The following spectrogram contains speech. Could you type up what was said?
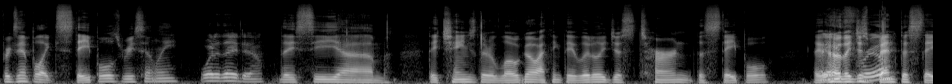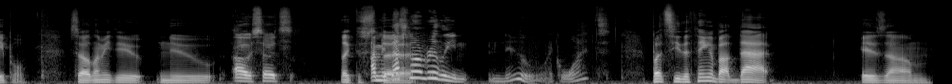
For example, like Staples recently, What do they do? they see um they changed their logo. I think they literally just turned the staple. They, or they just real? bent the staple. So let me do new Oh, so it's. like the. I mean, that's not really new. Like what? But see, the thing about that is um.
